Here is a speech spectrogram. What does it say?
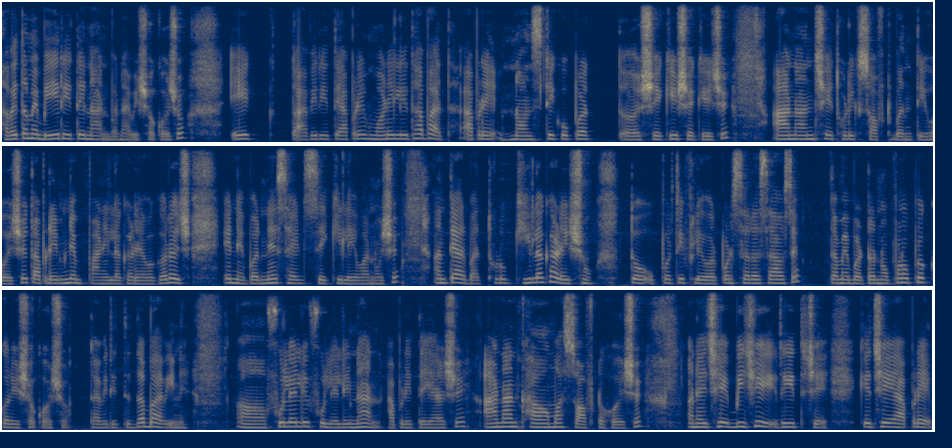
હવે તમે બે રીતે નાન બનાવી શકો છો. એક તો આવી રીતે આપણે વણી લીધા બાદ આપણે નોનસ્ટિક ઉપર શેકી શકીએ છીએ. આ નાન છે થોડીક સોફ્ટ બનતી હોય છે, તો આપણે એમને પાણી લગાડ્યા વગર જ એને બંને સાઈડ શેકી લેવાનું છે. અને ત્યારબાદ થોડુંક ઘી લગાડીશું, તો ઉપરથી ફ્લેવર પણ સરસ આવશે. તમે બટરનો પણ ઉપયોગ કરી શકો છો. તો આવી રીતે દબાવીને ફૂલેલી ફૂલેલી નાન આપણી તૈયાર છે. આ નાન ખાવામાં સોફ્ટ હોય છે. અને જે બીજી રીત છે કે જે આપણે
